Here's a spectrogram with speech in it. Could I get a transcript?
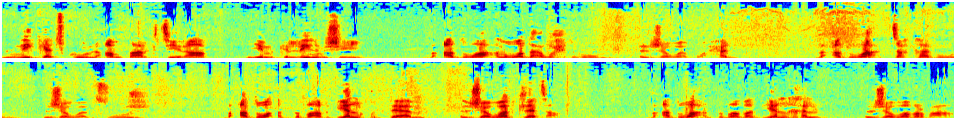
ملي كتكون أمطار كثيره يمكن لي نمشي بأضواء الوضع وحدهم. الجواب واحد. بأضواء التقابل الجواب زوج. بأضواء الضباب ديال القدام. الجواب ثلاثة. بأضواء الضبابه ديال الخلف. الجواب أربعة.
